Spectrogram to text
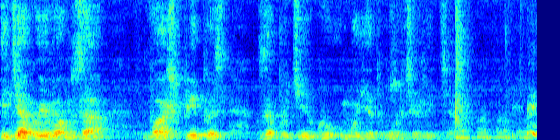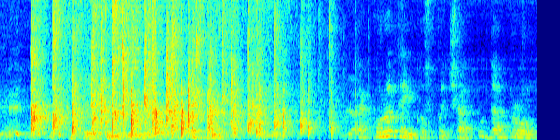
І дякую вам за ваш підпис, за путівку у моє творче життя. Так, коротенько спочатку, да, про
